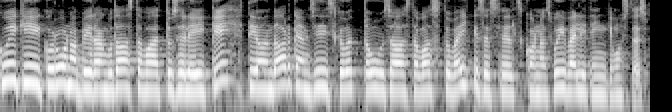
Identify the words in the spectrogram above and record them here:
kuigi koroonapiirangud aastavahetusel ei kehti, on targem siiski võtta uus aasta vastu väikeses seltskonnas või välitingimustes.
